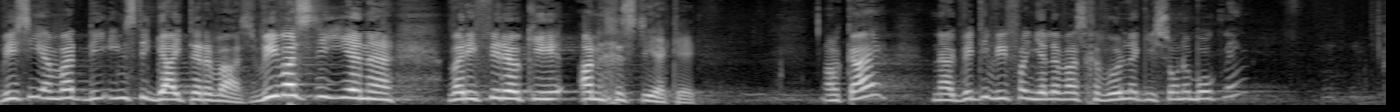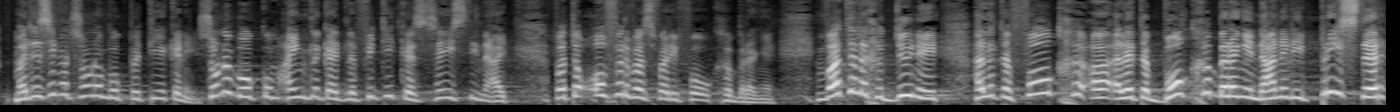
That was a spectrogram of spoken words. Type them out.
Wie is die een wat die instigator was? Wie was die ene wat die vuurhoutjie aangesteek het? OK? Nou ek weet nie wie van julle was gewoonlik die sonnebok nie. Maar dis nie wat sonnebok beteken nie. Sonnebok kom eintlik uit Levitikus 16 uit wat 'n offer was wat die volk gebring het. En wat hulle gedoen het, hulle het 'n volk uh, hulle het 'n bok gebring en dan het die priester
